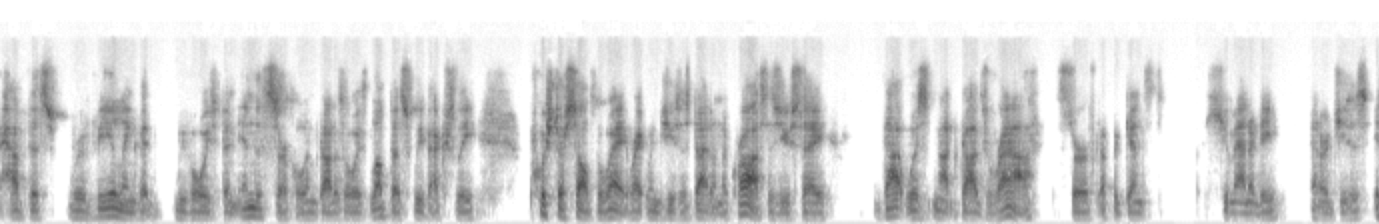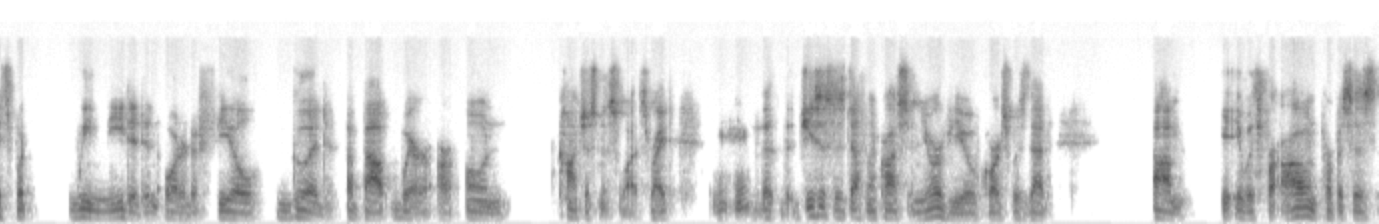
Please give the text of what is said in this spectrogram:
have this revealing that we've always been in this circle and God has always loved us. We've actually pushed ourselves away, right? When Jesus died on the cross, as you say, that was not God's wrath served up against humanity and our Jesus. It's what we needed in order to feel good about where our own consciousness was, right? Mm-hmm. The, the, Jesus' death on the cross, in your view, of course, was that um, it, it, was for our own purposes,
